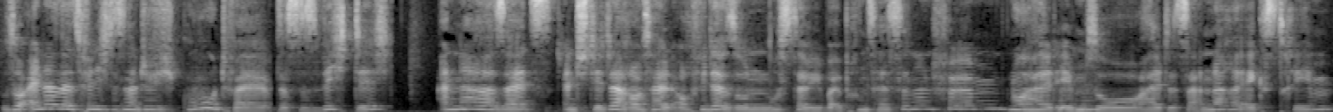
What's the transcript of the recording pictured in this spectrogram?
So einerseits finde ich das natürlich gut, weil das ist wichtig. Andererseits entsteht daraus halt auch wieder so ein Muster wie bei Prinzessinnenfilmen, nur halt mhm. eben so halt das andere Extrem.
